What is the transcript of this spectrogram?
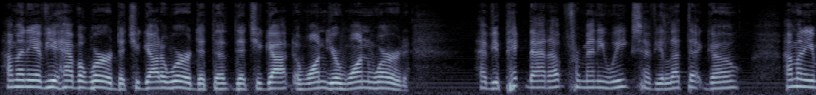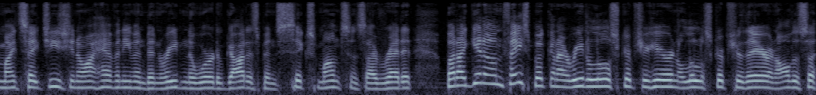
How many of you have a word that you got a word that, that, that you got a one, your one word? Have you picked that up for many weeks? Have you let that go? How many of you might say, geez, you know, I haven't even been reading the Word of God. It's been six months since I've read it. But I get on Facebook and I read a little scripture here and a little scripture there and all this. Uh,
